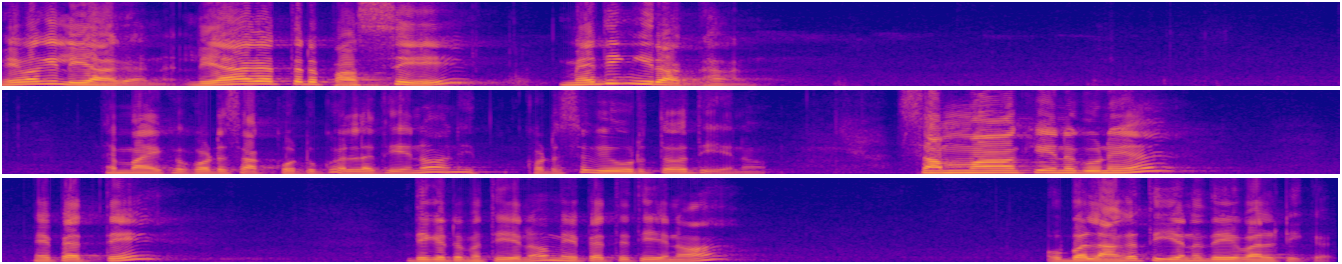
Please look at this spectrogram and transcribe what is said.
මේ වගේ ලියා ගන්න. ලියාගත්තට පස්සේ මැදින් ඉරක් ගන්න. දැන් මම එක කොටසක් කොටු කරලා තියෙනවා අනිත් කොටස විවෘතව තියෙනවා. සම්මා කියන ගුණය මේ පැත්තේ දිගටම තියෙනවා මේ පැත්තේ තියෙනවා ඔබ ළඟ තියෙන දේවල් ටික.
